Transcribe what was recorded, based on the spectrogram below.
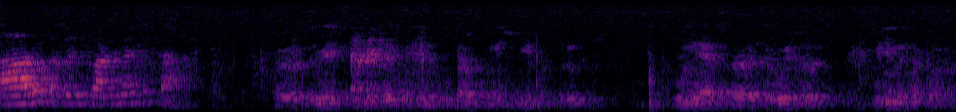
а працювати на результат. Ви Розумієте, чесно, зараз вони сміють абсолютно. Вони е, керуються своїми законами.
